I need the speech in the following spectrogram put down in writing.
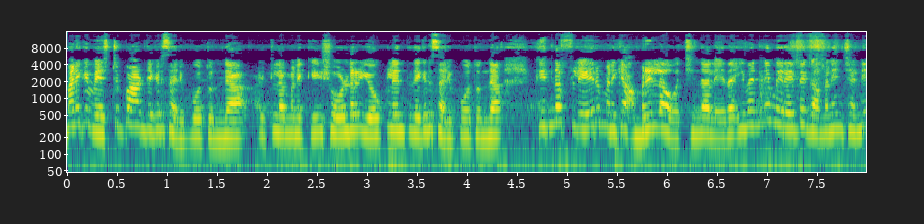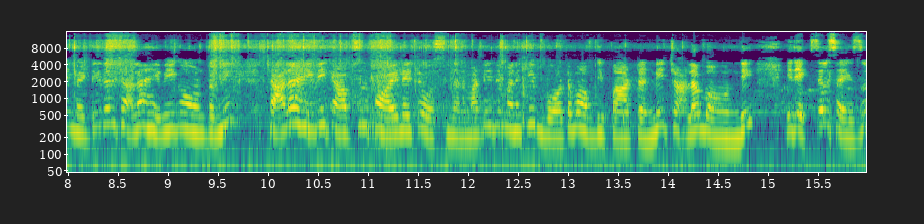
మనకి వెస్ట్ పార్ట్ దగ్గర సరిపోతుందా? ఇట్లా మనకి షోల్డర్ యోక్ లెంత్ దగ్గర సరిపోతుందా? కింద ఫ్లేర్ మనకి అంబ్రిల్లా వచ్చిందా లేదా? ఇవన్నీ మీరైతే గమనించండి. మెటీరియల్ చాలా హెవీగా ఉంటుంది. చాలా హెవీ క్యాప్సూల్ ఫాయిల్ అయితే వస్తుంది అనమాట ఇది మనకి బాటమ్ ఆఫ్ ది పార్ట్ అండి. చాలా బాగుంది. ఇది ఎక్సెల్ సైజు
